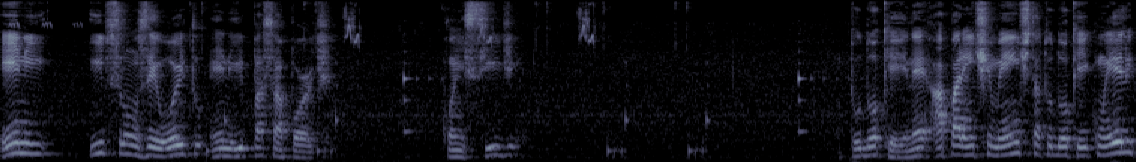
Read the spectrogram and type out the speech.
NYZ8 NI passaporte. Coincide. Tudo ok, né? Aparentemente tá tudo ok com ele,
